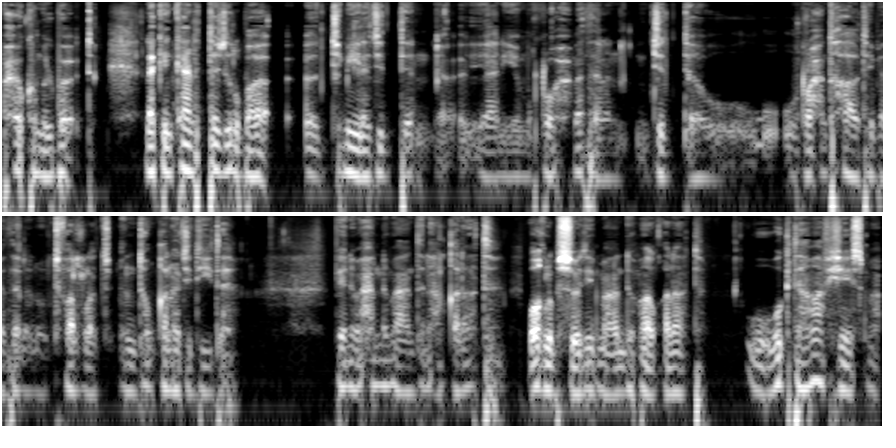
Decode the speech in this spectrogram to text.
بحكم البعد. لكن كانت تجربة جميلة جدا يعني يوم نروح مثلا جدة ونروح عند خالتي مثلا ونتفرج عندهم قناة جديدة. بينما إحنا ما عندنا هالقناة. وأغلب السعوديين ما عندهم هالقناة. ووقتها ما في شيء اسمه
